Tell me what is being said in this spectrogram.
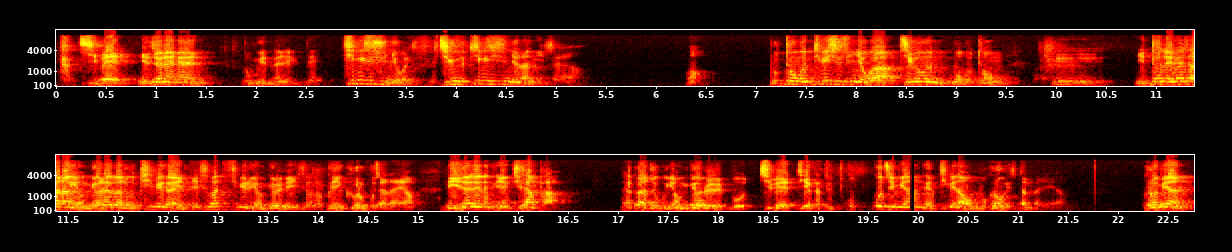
각 집에 예전에는 너무 옛날 얘기인데 TV 수신료가 있었어요. 지금도 TV 수신료라는 게 있어요. 어? 보통은 TV 수신료가 지금은 뭐 보통 그 인터넷 회사랑 연결해가지고 TV가 이제 스마트 TV로 연결돼 있어서 그냥 그걸 보잖아요. 근데 예전에는 그냥 지상파 해가지고 연결을 뭐 집에 뒤에 같은 꽂으면 그냥 TV 나오고 뭐 그런 거 있었단 말이에요. 그러면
